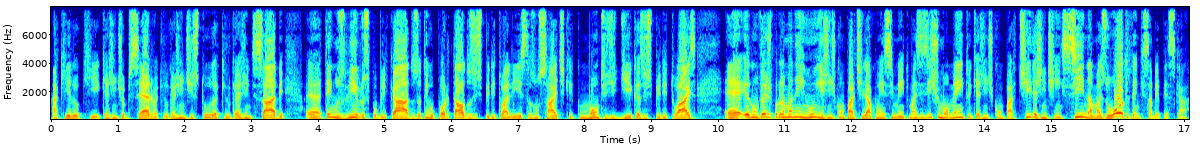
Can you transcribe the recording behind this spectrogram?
aquilo que, que a gente observa, aquilo que a gente estuda, aquilo que a gente sabe. É, os livros publicados, eu tenho o portal dos espiritualistas, um site que, com um monte de dicas espirituais. É, eu não vejo problema nenhum em a gente compartilhar conhecimento, mas existe um momento em que a gente compartilha, a gente ensina, mas o outro tem que saber pescar.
